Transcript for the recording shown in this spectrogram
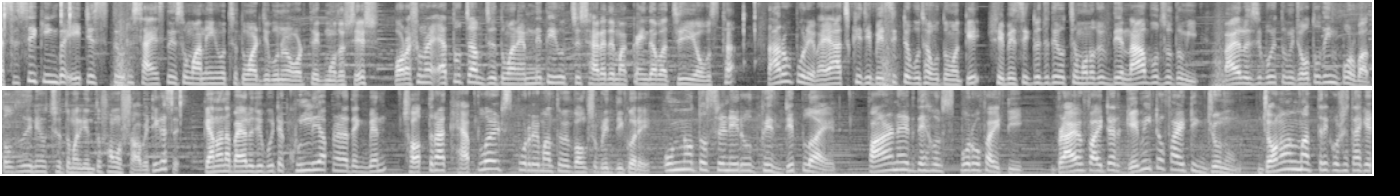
এসএসসি কিংবা এইচএসসিতে উঠে সায়েন্স নিয়েছো মানেই হচ্ছে তোমার জীবনের অর্ধেক মজা শেষ। পড়াশোনার এত চাপ যে তোমার এমনিতেই হচ্ছে সারাদে মাক্কাইন্দা পাচ্ছে এই অবস্থা। তার উপরে ভাই, আজকে যে বেসিকটা বোঝাবো তোমাকে, সেই বেসিকটা যদি হচ্ছে মনোযোগ দিয়ে না বোঝো তুমি বায়োলজি বই তুমি যতদিন পড়বা, ততদিনই হচ্ছে তোমার কিন্তু সমস্যা হবে, ঠিক আছে? কেননা বায়োলজি বইটা খুললে আপনারা দেখবেন, ছত্রাক হ্যাপ্লয়েড স্পোরের মাধ্যমে বংশবৃদ্ধি করে, উন্নত শ্রেণির উদ্ভিদ ডিপ্লয়েড ফার্নের দেহ স্পোরোফাইটিক ব্রায়োফাইটার গেমিটোফাইটিক জনুন জনন মাত্রে কোষে থাকে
